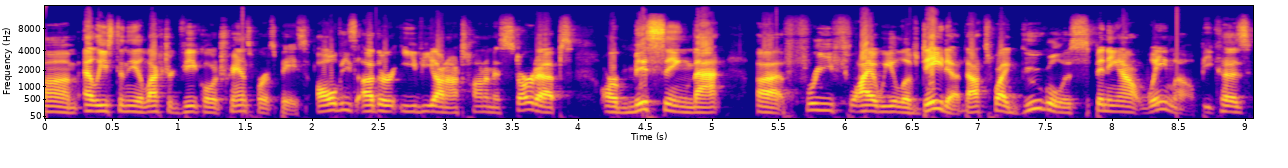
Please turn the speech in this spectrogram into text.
um, at least in the electric vehicle or transport space. All these other EV on autonomous startups are missing that uh, free flywheel of data. That's why Google is spinning out Waymo because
